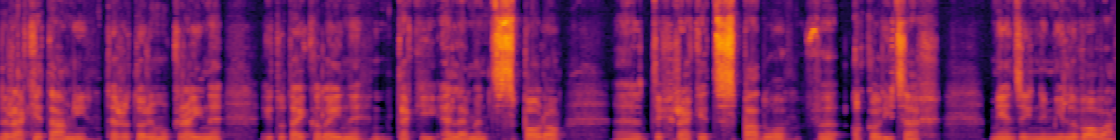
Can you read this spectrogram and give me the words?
rakietami terytorium Ukrainy i tutaj kolejny taki element sporo e, tych rakiet spadło w okolicach między innymi Lwowa.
